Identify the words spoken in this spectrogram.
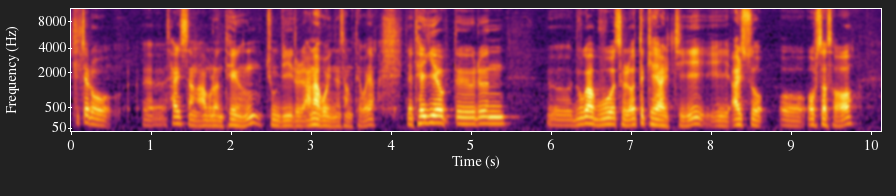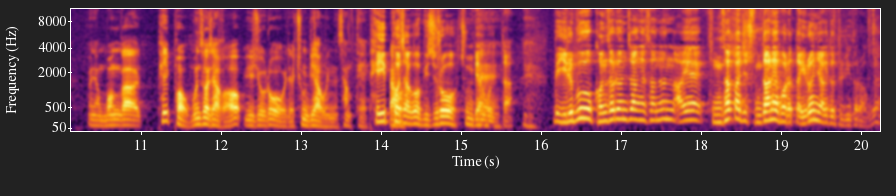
실제로 어, 사실상 아무런 대응 준비를 안 하고 있는 상태고요. 대기업들은 어, 누가 무엇을 어떻게 해야 할지 알 수 없어서 그냥 뭔가 페이퍼 문서 작업 위주로 준비하고 있는 상태. 페이퍼 작업 위주로 준비하고 네, 있다. 근데 일부 건설 현장에서는 아예 공사까지 중단해 버렸다 이런 이야기도 들리더라고요.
